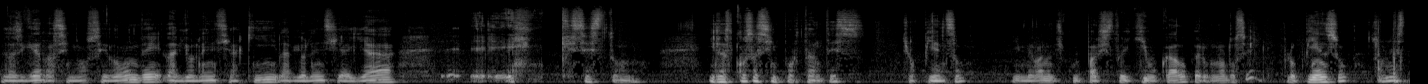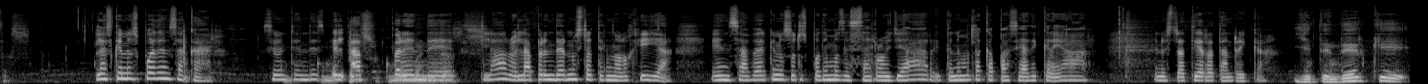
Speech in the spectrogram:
las guerras en no sé dónde, la violencia aquí, la violencia allá. Eh, eh, ¿Qué es esto? Y las cosas importantes, yo pienso, y me van a disculpar si estoy equivocado, pero no lo sé, lo pienso, son estas. Las que nos pueden sacar. ¿Sí me entiendes? el aprender, claro, el aprender nuestra tecnología, en saber que nosotros podemos desarrollar y tenemos la capacidad de crear en nuestra tierra tan rica. Y entender que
